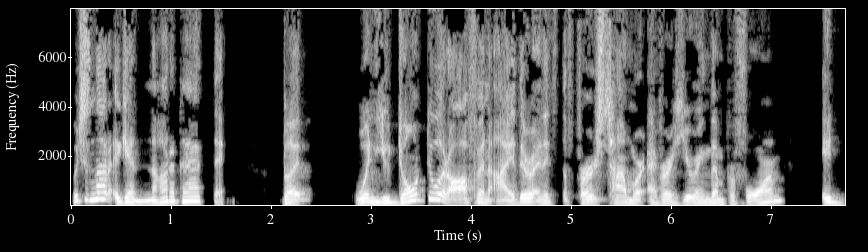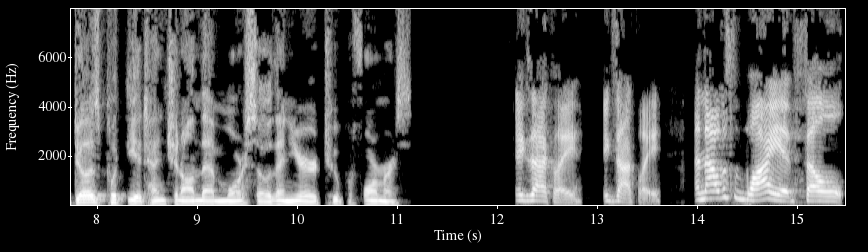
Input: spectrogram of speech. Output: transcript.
which is not, again, not a bad thing. But when you don't do it often either, and it's the first time we're ever hearing them perform, it does put the attention on them more so than your two performers. Exactly. Exactly. And that was why it felt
